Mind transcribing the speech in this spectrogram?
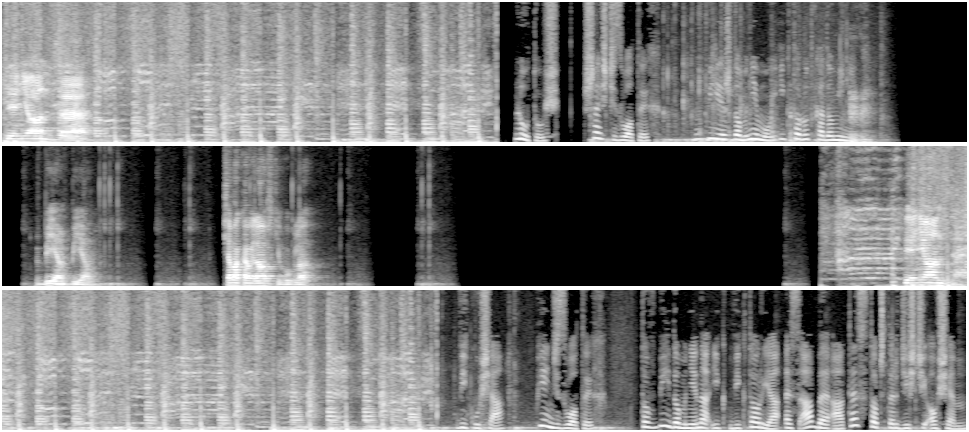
Pieniądze! Lutuś. 6 złotych. Wbijesz do mnie mój i kto ludka Dominik. Wbijam, wbijam. Siema Kamilowski w ogóle. Pieniądze! Wikusia. 5 złotych. To wbij do mnie na ik Wiktoria SABAT 148.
